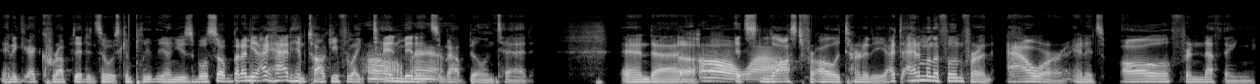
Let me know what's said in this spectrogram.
and it got corrupted and so it was completely unusable. So, but I mean, I had him talking for like 10 oh, minutes man. about Bill and Ted and uh, oh, it's wow. lost for all eternity. I, I had him on the phone for an hour and it's all for nothing.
